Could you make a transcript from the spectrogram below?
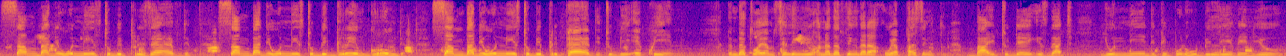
somebody who needs to be preserved, somebody who needs to be groomed, somebody who needs to be prepared to be a queen. Then that's why I'm telling you another thing that uh, we are passing by today is that you need people who believe in you.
